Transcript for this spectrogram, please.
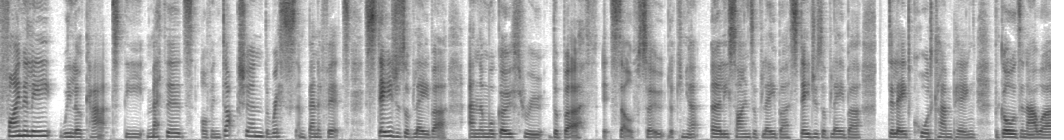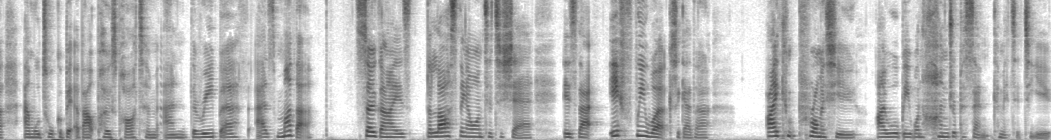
Finally, we look at the methods of induction, the risks and benefits, stages of labour, and then we'll go through the birth itself. So, looking at early signs of labour, stages of labour, delayed cord clamping, the golden hour, and we'll talk a bit about postpartum and the rebirth as mother. So, guys, the last thing I wanted to share is that if we work together, I can promise you I will be 100% committed to you.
